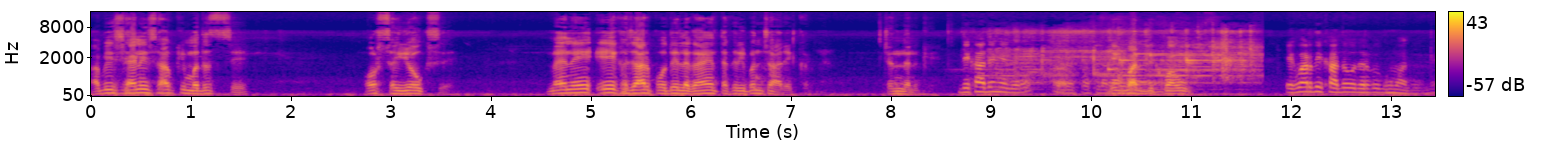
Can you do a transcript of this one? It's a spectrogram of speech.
अभी सैनी साहब की मदद से और सहयोग से मैंने एक हज़ार पौधे लगाए तकरीबन चार एकड़ में चंदन के। दिखा देंगे जरा। एक बार दिखवाऊँ। एक बार दिखा दो उधर को घुमा देंगे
